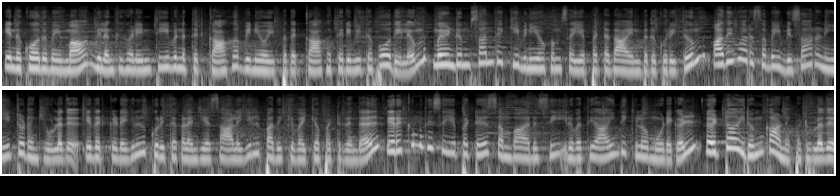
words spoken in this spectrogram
இந்த கோதுமை மா விலங்குகளின் தீவனத்திற்காக விநியோகிப்பதற்காக தெரிவித்த போதிலும் மீண்டும் சந்தைக்கு விநியோகம் செய்யப்பட்டதா என்பது குறித்தும் அதிகார சபை விசாரணையை தொடங்கியுள்ளது. இதற்கிடையில் குறித்த களஞ்சிய சாலையில் பதுக்கி வைக்கப்பட்டிருந்த இறக்குமதி செய்யப்பட்ட சம்பா அரிசி இருபத்தி ஐந்து கிலோ மூடைகள் எட்டாயிரம் காணப்பட்டுள்ளது.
